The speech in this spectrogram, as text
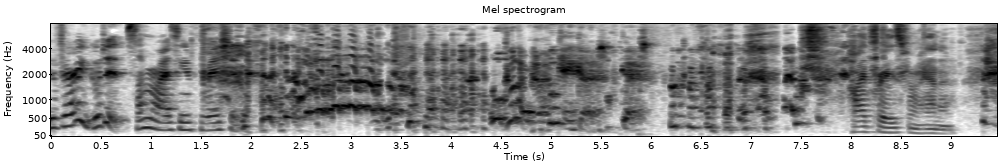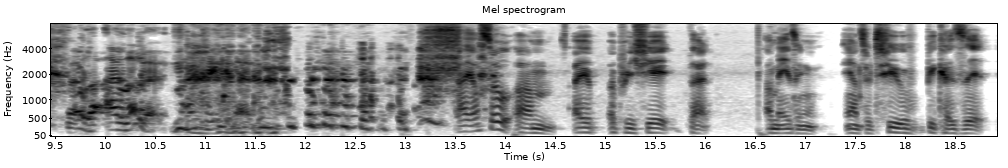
you're very good at summarizing information oh good. Okay good. Good. High praise from hannah. I love it. I'm taking it. I also um, I appreciate that amazing answer too because it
